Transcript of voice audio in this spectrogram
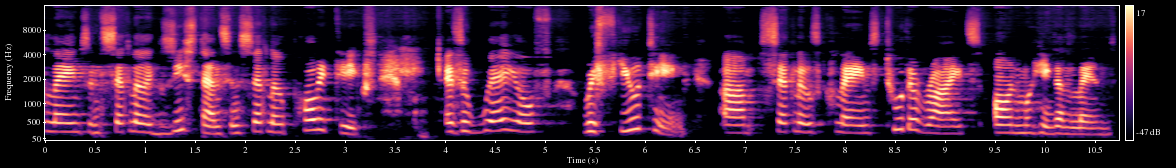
claims and settler existence and settler politics as a way of refuting um, settlers' claims to the rights on Mohegan land.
